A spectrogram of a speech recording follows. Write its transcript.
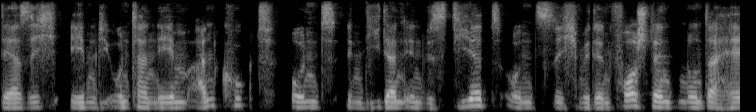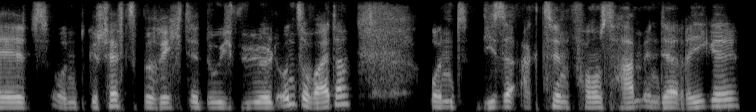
der sich eben die Unternehmen anguckt und in die dann investiert und sich mit den Vorständen unterhält und Geschäftsberichte durchwühlt und so weiter. Und diese Aktienfonds haben in der Regel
